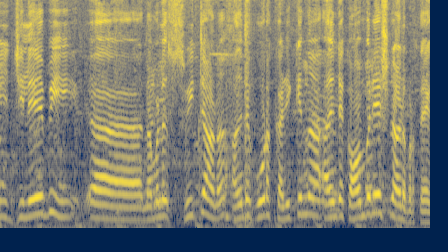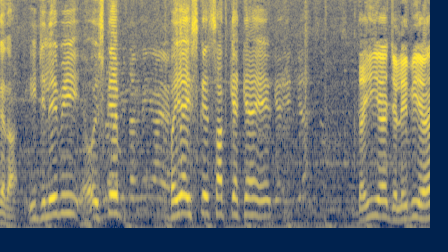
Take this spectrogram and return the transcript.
ഈ ജിലേബി നമ്മൾ സ്വീറ്റാണ് അതിന്റെ കൂടെ കഴിക്കുന്ന അതിന്റെ കോമ്പിനേഷനാണ് പ്രത്യേകത. ഈ ജിലേബി ഇസ്കെ ഭയ്യ ഇസ്കെ സാത്ത് ദഹി ജലേബി ഹെ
